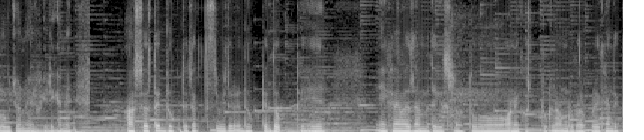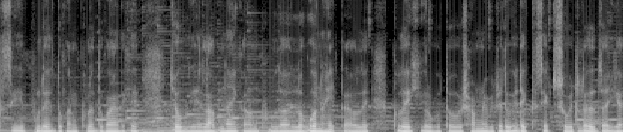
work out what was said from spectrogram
লোকজনের ভিড় এখানে। আস্তে আস্তে ঢুকতে থাকতেছি, ভিতরে ঢুকতে ঢুকতে এখানে আবার জানতে গেছিল, তো অনেক কষ্ট ঢুকলাম, ঢোকার পর এখানে দেখতেছি ফুলের দোকান, ফুলের দোকানে দেখে চোখ দিয়ে লাভ নাই, কারণ ফুল লোকও নাই। তাহলে ফুলে কী করব? তো সামনে ভিতরে ঢুকে দেখতেছি একটু ছবি তোলার জায়গা।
